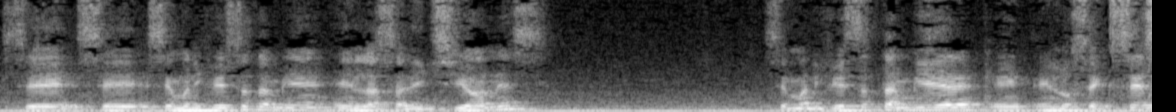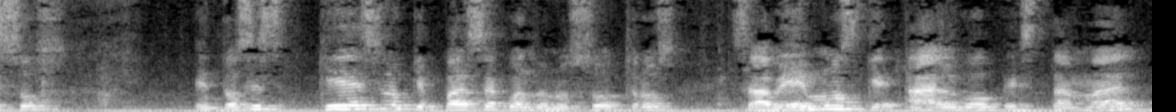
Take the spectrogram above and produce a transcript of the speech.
se, se, se manifiesta también en las adicciones, se manifiesta también en, los excesos. Entonces, ¿qué es lo que pasa cuando nosotros sabemos que algo está mal,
